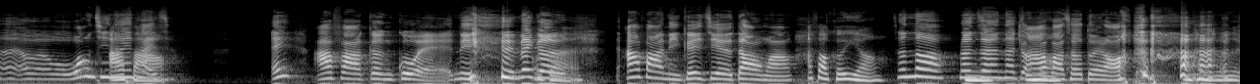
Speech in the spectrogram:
呃呃，我忘记那一台法。哎，阿法更贵，你 那个对阿法你可以借得到吗？阿法可以啊，真的认真，那就阿法车队咯。可以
